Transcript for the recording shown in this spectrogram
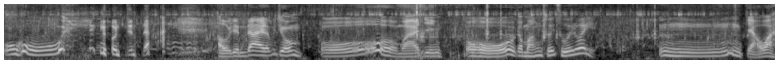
โอ้โหโดนจนได้ เอาจนได้แล้วผู้ชม โอ้ มาจริง โอ้โหกระมังสวยๆด้วย อืมแจ๋วอะ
